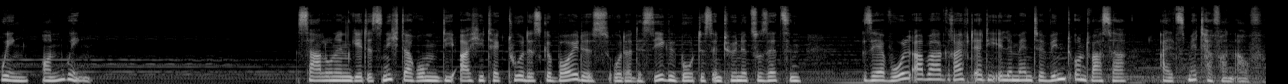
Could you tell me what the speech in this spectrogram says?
Wing on Wing. Salonen geht es nicht darum, die Architektur des Gebäudes oder des Segelbootes in Töne zu setzen. Sehr wohl aber greift er die Elemente Wind und Wasser als Metaphern auf.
